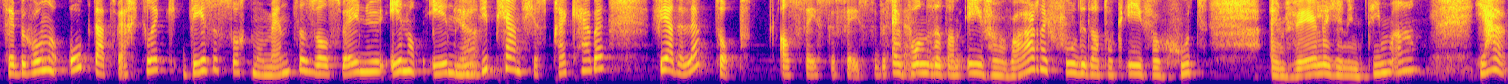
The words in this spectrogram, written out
Zij begonnen ook daadwerkelijk deze soort momenten, zoals wij nu één op één een diepgaand gesprek hebben, via de laptop als face-to-face te bestemmen. En vonden ze dat dan even waardig? Voelde dat ook even goed en veilig en intiem aan? Ja,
